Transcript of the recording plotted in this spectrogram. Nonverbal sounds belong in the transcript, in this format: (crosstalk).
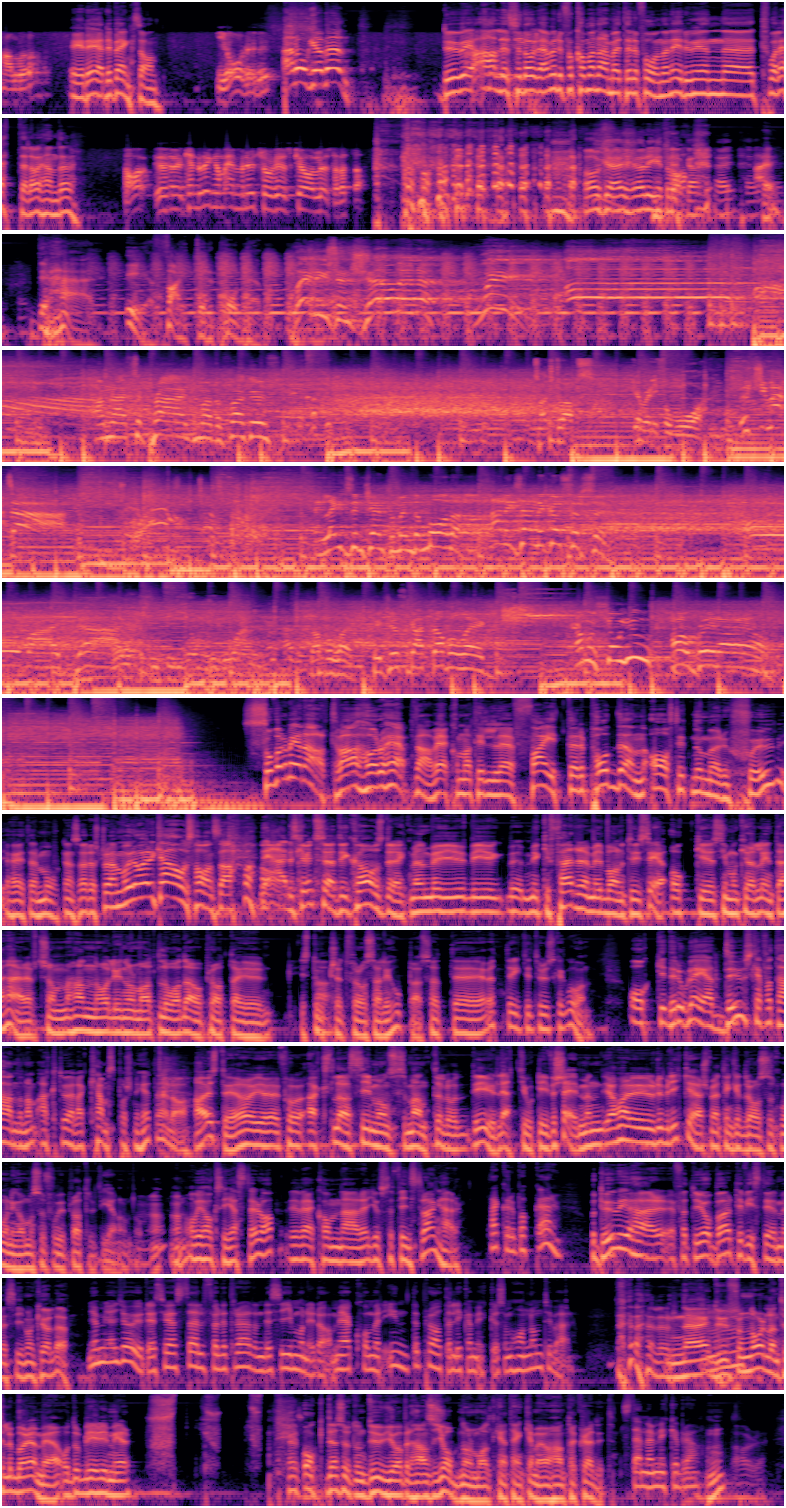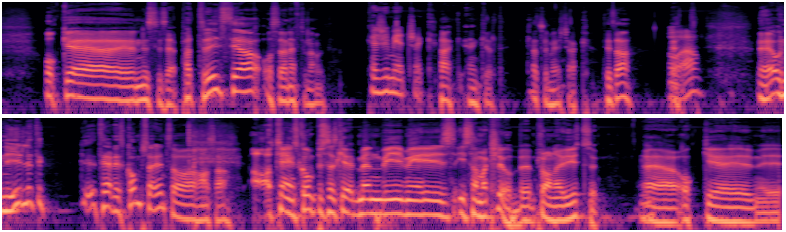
Hallå? Är det Eddie Bengtsson? Ja, det är det. Hallå grabben! Du är alldeles för. Nej, men du får komma närmare telefonen. Är du i en uh, toalett eller vad händer? Ja, eh, kan du ringa om en minut så ska jag lösa detta. (laughs) Okej, okay, jag ringer tillbaka. Hej, hej. Det här är Fighterpodden. Ladies and gentlemen, we are... I'm not surprised, motherfuckers. Touch gloves, get ready for war. Uchimata! And ladies and gentlemen, the mauler, Alexander Gustafsson. Oh my God! There can be only one. Double leg. He just got double leg. I'm gonna show you how great I am. Så var det menat, va? Hör och häpna. Välkomna till eh, Fighterpodden, avsnitt nummer sju. Jag heter Mårten Söderström och idag är det kaos Hansa. (laughs) Nej, det ska vi inte säga att det är kaos direkt, men vi är, vi är mycket färre än vi vanligtvis är. Och eh, Simon Kölle är inte här eftersom han håller ju normalt låda och pratar ju i stort ja. sett för oss allihopa. Så att, eh, jag vet inte riktigt hur det ska gå. Och det roliga är att du ska få ta hand om de aktuella kampsportsnyheterna idag. Ja, just det. Jag får axla Simons mantel och det är ju lätt gjort i och för sig. Men jag har rubriker här som jag tänker dra så småningom och så får vi prata lite grann om dem. Mm. Mm. Och vi har också gäster idag. Vi välkomnar Josefin Strang här. Tackar och bockar. Och du är ju här för att du jobbar till viss del med Simon Kölle. Ja, men jag gör ju det, så jag är ställföreträdande Simon idag. Men jag kommer inte prata lika mycket som honom tyvärr. (laughs) Nej, du är från Norrland till att börja med och då blir det ju mer och dessutom, du gör väl hans jobb normalt kan jag tänka mig och han tar credit. Stämmer mycket bra. Mm. Och eh, nu ska vi se, Patricia och sen efternamnet. Kazimierczak. Tack, enkelt. Kazimierczak. Titta. Wow. Eh, och ni är lite träningskompisar, är det inte så Hansa? Ja, träningskompisar, men vi är med i, i samma klubb, Prana Jiu-Jitsu. Mm. Uh, och uh,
